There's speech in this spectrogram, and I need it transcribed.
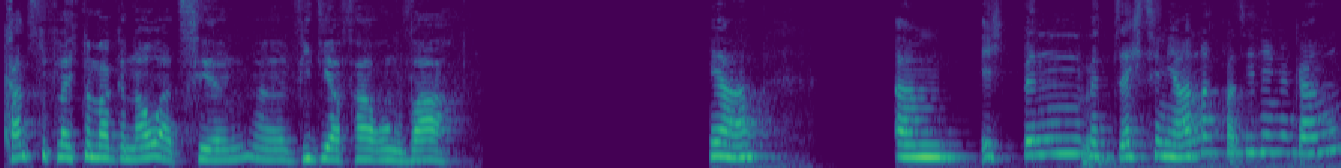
Kannst du vielleicht nochmal genau erzählen, äh, wie die Erfahrung war? Ja, ähm, ich bin mit 16 Jahren nach Brasilien gegangen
